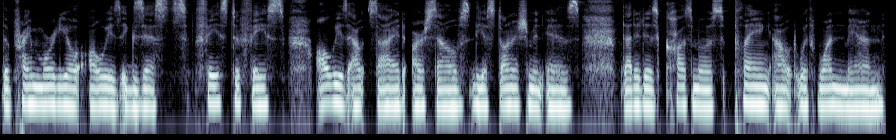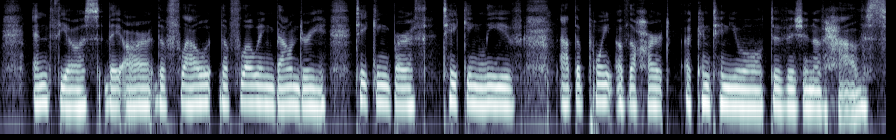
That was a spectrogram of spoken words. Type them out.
the primordial always exists face to face always outside ourselves. The astonishment is that it is cosmos playing out with one man entheos. They are the flow the flowing boundary taking birth taking leave at the point of the heart a continual division of halves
